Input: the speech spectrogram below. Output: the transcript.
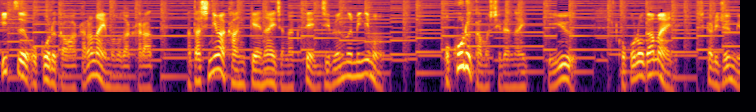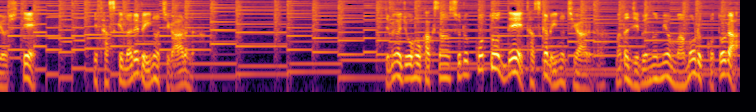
いつ起こるかわからないものだから、私には関係ないじゃなくて、自分の身にも起こるかもしれないっていう心構えでしっかり準備をして、で助けられる命があるな、自分が情報を拡散することで助かる命があるなら、また自分の身を守ることが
